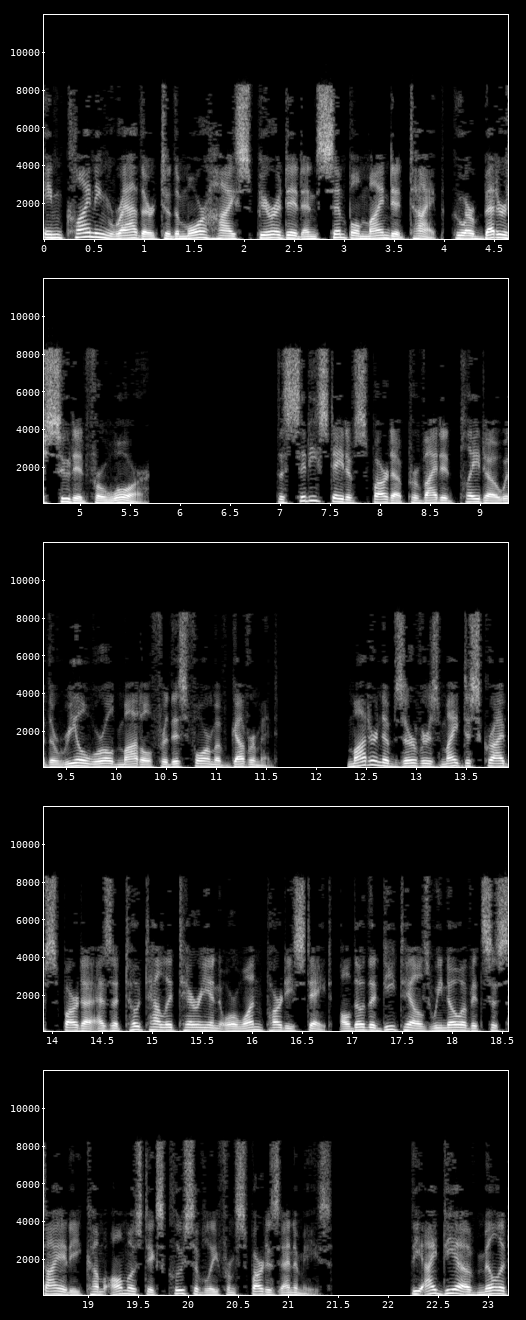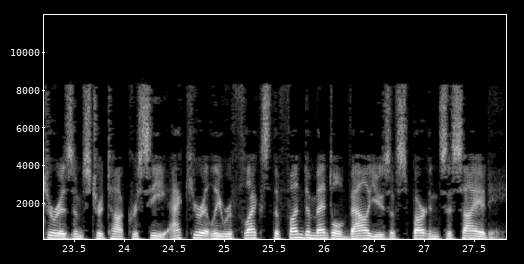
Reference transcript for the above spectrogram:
inclining rather to the more high-spirited and simple-minded type, who are better suited for war." The city-state of Sparta provided Plato with a real-world model for this form of government. Modern observers might describe Sparta as a totalitarian or one-party state, although the details we know of its society come almost exclusively from Sparta's enemies. The idea of militarism stratocracy accurately reflects the fundamental values of Spartan society.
